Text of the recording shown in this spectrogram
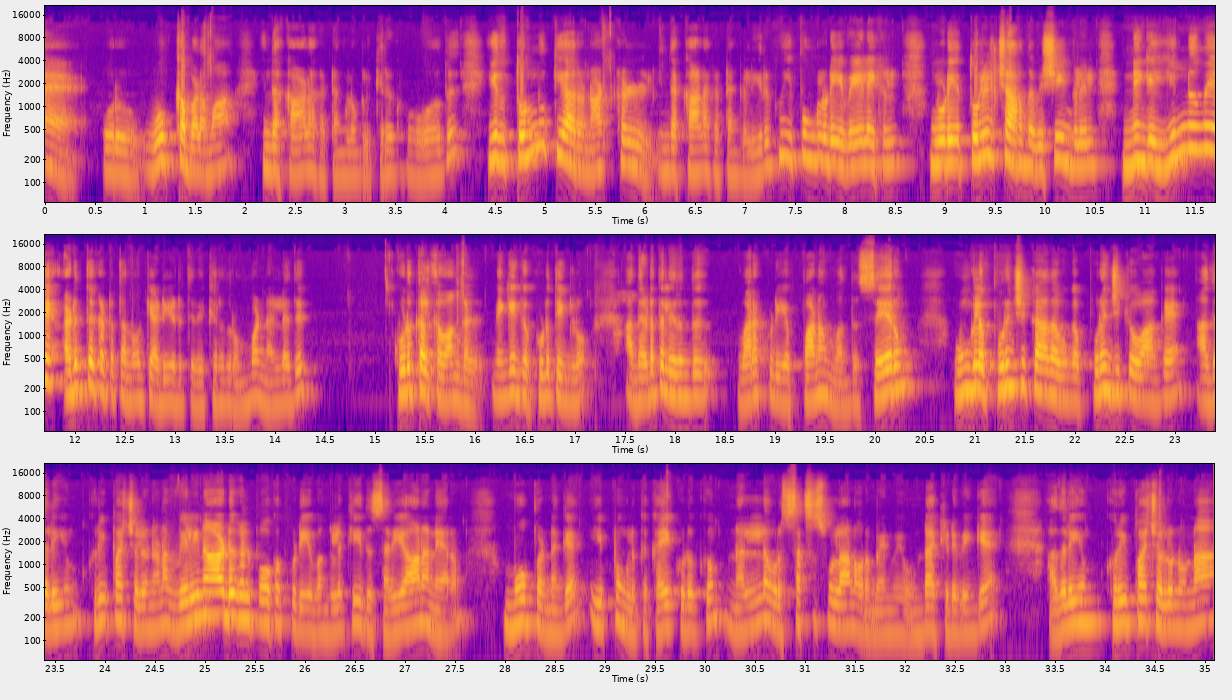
ஒரு ஊக்கபலமாக இந்த காலகட்டங்கள் உங்களுக்கு இருக்க போகுது. இது தொண்ணூற்றி ஆறு நாட்கள் இந்த காலகட்டங்கள் இருக்கும். இப்போ உங்களுடைய வேலைகள் உங்களுடைய தொழில் சார்ந்த விஷயங்களில் நீங்கள் இன்னுமே அடுத்த கட்டத்தை நோக்கி அடி எடுத்து வைக்கிறது ரொம்ப நல்லது. கொடுக்கல் கவாங்கல் எங்கெங்கே கொடுத்தீங்களோ அந்த இடத்துல இருந்து வரக்கூடிய பணம் வந்து சேரும். உங்களை புரிஞ்சிக்காதவங்க புரிஞ்சிக்குவாங்க. அதுலேயும் குறிப்பாக சொல்லணும்னா வெளிநாடுகள் போகக்கூடியவங்களுக்கு இது சரியான நேரம். மூவ் பண்ணுங்கள் இப்போ உங்களுக்கு கை கொடுக்கும். நல்ல ஒரு சக்ஸஸ்ஃபுல்லான ஒரு மேன்மையை உண்டாக்கிடுவீங்க. அதுலேயும் குறிப்பாக சொல்லணும்னா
